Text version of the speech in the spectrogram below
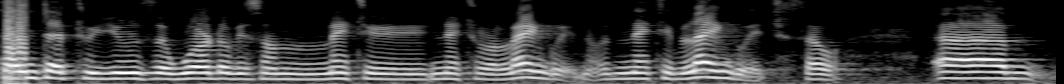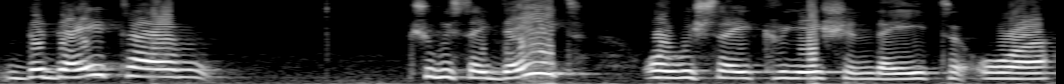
tempted to use a word of his own native natural language, native language. So um, the date, um, should we say date, or we say creation date, or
